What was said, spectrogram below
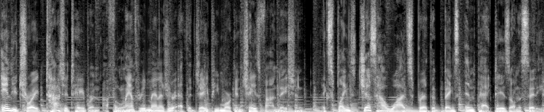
In Detroit, Tasha Tabron, a philanthropy manager at the JP Morgan Chase Foundation, explains just how widespread the bank's impact is on the city.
